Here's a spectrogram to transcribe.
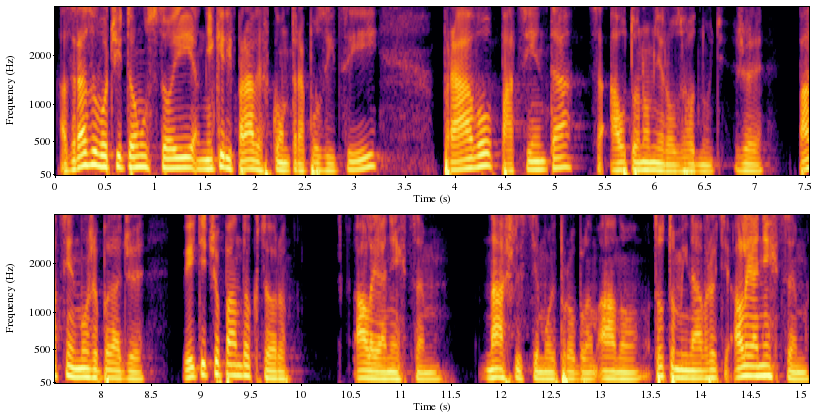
A zrazu voči tomu stojí, niekedy práve v kontrapozícii, právo pacienta sa autonómne rozhodnúť. Že pacient môže povedať, že viete čo, pán doktor, ale ja nechcem našli ste môj problém, áno, toto mi navrhujete, ale ja nechcem.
